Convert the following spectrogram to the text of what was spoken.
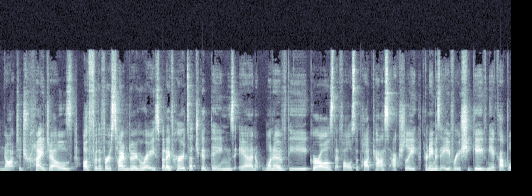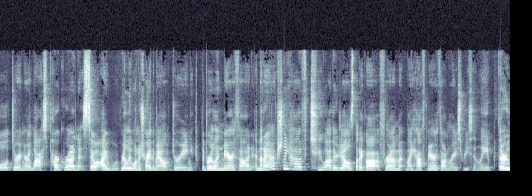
not to try gels uh, for the first time during a race, but I've heard such good things. And one of the girls that follows the podcast, actually, her name is Avery, she gave me a couple during our last park run. So I really want to try them out during the Berlin Marathon. And then I actually have two other gels that I got from my half marathon race recently that are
